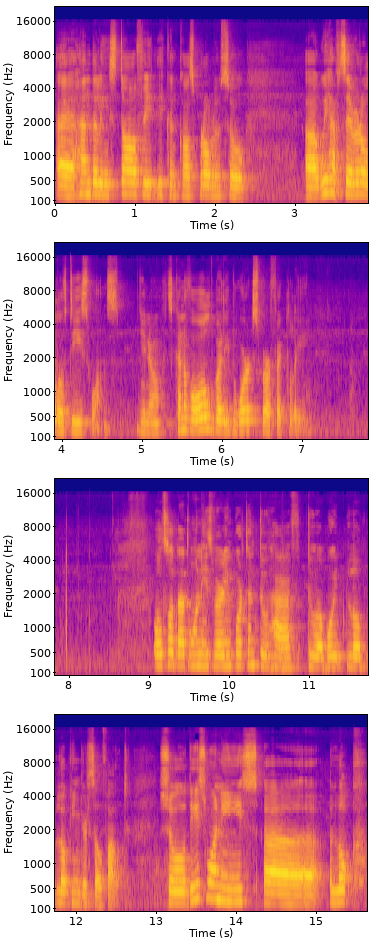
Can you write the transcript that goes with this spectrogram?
uh, handling stuff, it, it, can cause problems. So uh, we have several of these ones. You know, it's kind of old, but it works perfectly. Also, that one is very important to have to avoid lo locking yourself out. So this one is uh, a lock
